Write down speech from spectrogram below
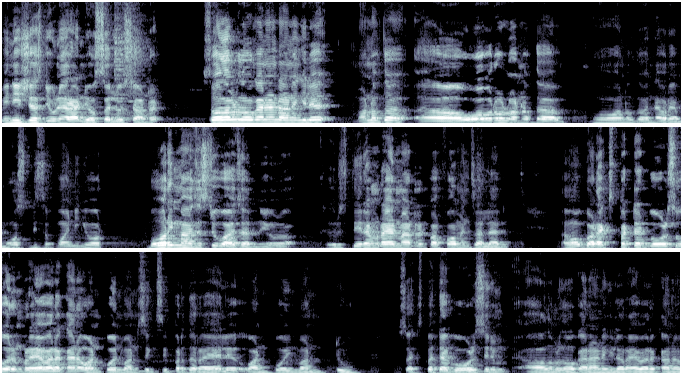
Vinicius Junior and Joselu started so നമ്മൾ നോക്കാനായിട്ടാണെങ്കിൽ one of the overall one of the എന്താ പറയാ most disappointing or boring matches to watch ആയിരുന്നു ഒരു സ്ഥിരം റയൽ മാഡ്രിഡ് പെർഫോമൻസ് അല്ലായിരുന്നു. നമുക്ക് എക്സ്പെക്ടഡ് ഗോൾസ് പോലും റയ വലക്കാന് വൺ പോയിന്റ് വൺ സിക്സ് ഇപ്പുറത്തെ Real one point one two so expected ഗോൾസിനും നമ്മൾ നോക്കാനാണെങ്കിൽ റയ വലക്കാനോ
